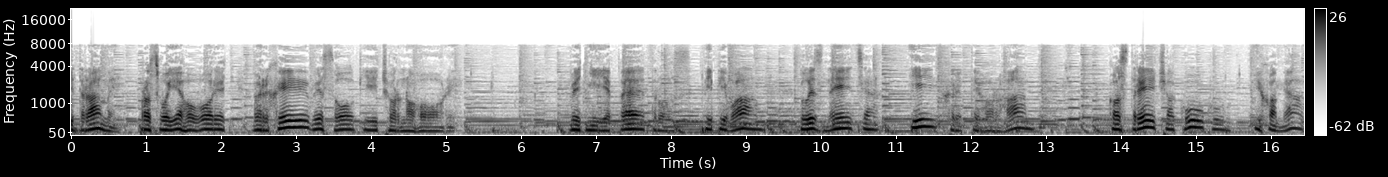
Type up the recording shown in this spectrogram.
Вітрами про своє говорять верхи високі Чорногори. Видніє Петрос, Піпіван, Близниця і хребти горган, Кострича, Куку і хомяк,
